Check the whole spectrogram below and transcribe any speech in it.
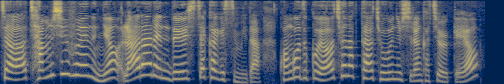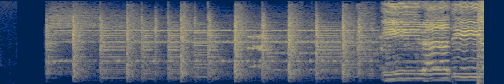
자, 잠시 후에는요, 라라랜드 시작하겠습니다. 광고 듣고요, 최낙타, 조은유 씨랑 같이 올게요. 이 라디오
